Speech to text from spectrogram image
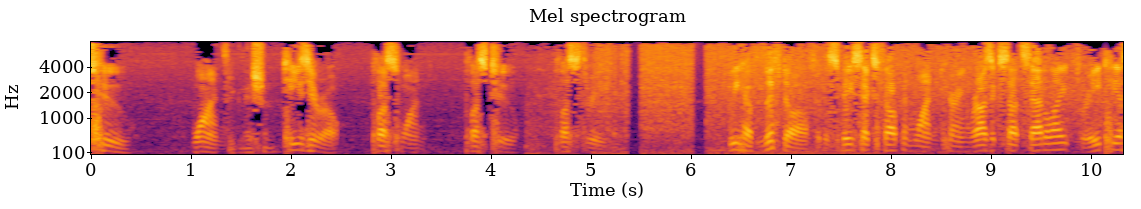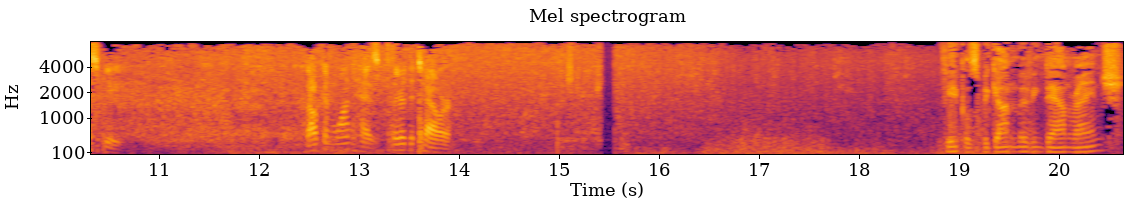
2, 1. It's ignition. T0, plus 1, plus 2, plus 3. We have liftoff of the SpaceX Falcon 1 carrying Razaksat satellite for ATSB. Falcon 1 has cleared the tower. Vehicles begun moving downrange.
